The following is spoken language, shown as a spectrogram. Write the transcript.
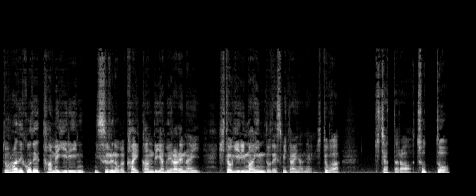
ドラデコでため切りにするのが快感でやめられない人切りマインドですみたいなね、人が来ちゃったら、ちょっと、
